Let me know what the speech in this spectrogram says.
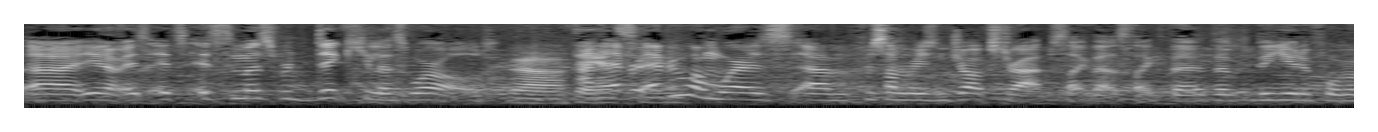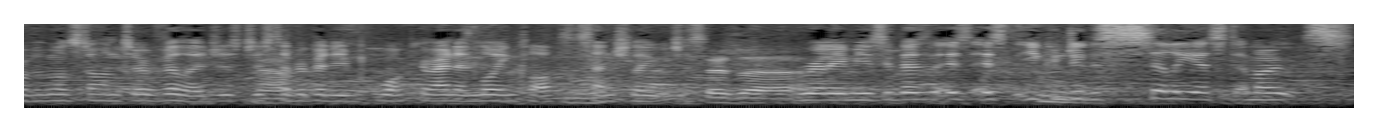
uh, you know it's, it's it's the most ridiculous world. Yeah. And every, everyone wears, um, for some reason, jock straps. Like that's like the, the, the uniform of the Monster Hunter village. Is just everybody walking around in loincloths, essentially, which is There's a- really amusing. There's, it's, it's, you can do the silliest emotes.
